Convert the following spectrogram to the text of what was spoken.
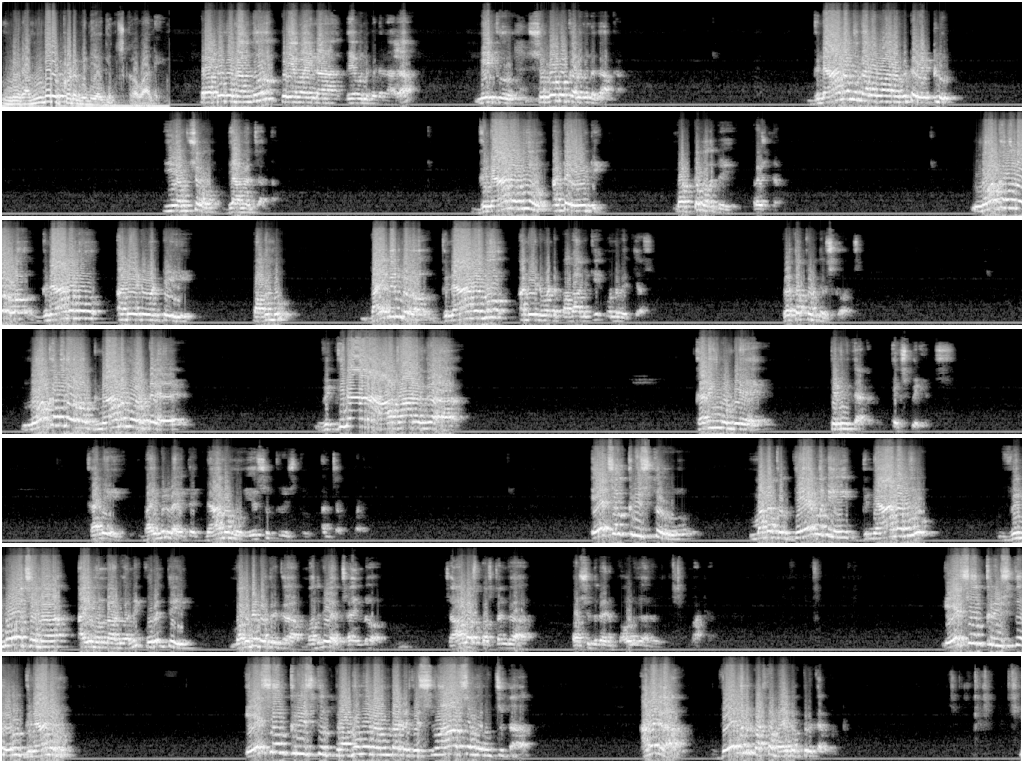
మీరందరూ కూడా వినియోగించుకోవాలి. ప్రభువునందు ప్రియమైన దేవుని బిడ్డలారా మీకు శుభము కలుగును గాక. జ్ఞానము గలవారొకటి ఎట్లు? ఈ అంశం ధ్యానం చేద్దాం. జ్ఞానము అంటే ఏమిటి? మొట్టమొదటి ప్రశ్న. లోకంలో జ్ఞానము అనేటువంటి పదము బైబిల్లో జ్ఞానము అనేటువంటి పదానికి ఉన్న వ్యత్యాసం. ప్రతి ఒక్కరు తెలుసుకోవచ్చు. లోకములో జ్ఞానము అంటే విజ్ఞాన ఆధారంగా కలిగి ఉండే తెలివితేటలు ఎక్స్పీరియన్స్. కానీ బైబిల్లో అయితే జ్ఞానము యేసుక్రీస్తు అని చెప్పబడింది. యేసుక్రీస్తు మనకు దేవుని జ్ఞానము విమోచన అయి ఉన్నాడు అని కొరింతి మొదటి పత్రిక మొదటి అధ్యాయంలో చాలా స్పష్టంగా పరిశుద్ధులైన పౌలు గారు మాట్లాడారు. యేసుక్రీస్తు జ్ఞానము. యేసుక్రీస్తు ప్రభువునందరి విశ్వాసము ఉంచుట అనగా దేవుని పట్ల భయభక్తులు కలుగుతారు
